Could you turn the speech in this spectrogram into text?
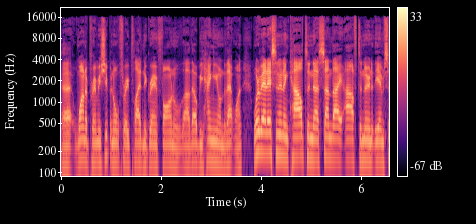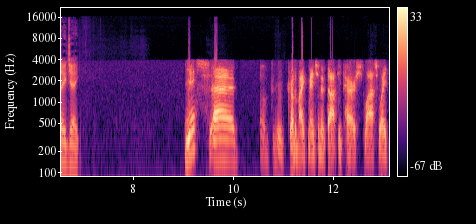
Uh, won a premiership and all three played in the grand final. Uh, they'll be hanging on to that one. What about Essendon and Carlton Sunday afternoon at the MCG? Yes, we've got to make mention of Darcy Parish last week.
